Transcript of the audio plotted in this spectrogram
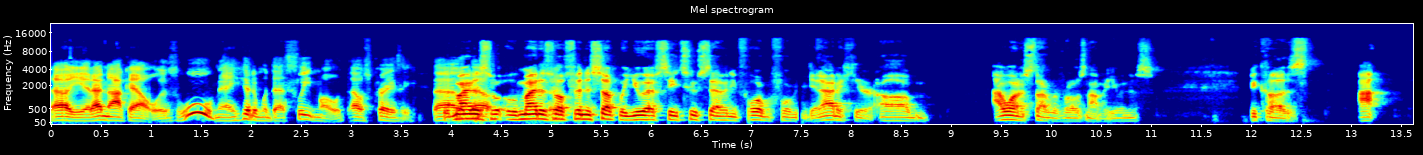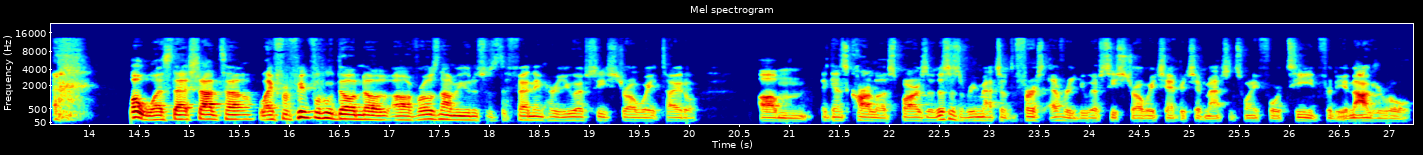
Oh yeah, that knockout was woo man. He hit him with that sleep mode. That was crazy. That, we might that- as well, we might as well finish up with UFC 274 before we get out of here. Um, I want to start with Rose Namajunas because I. What was that, Chantel? Like for people who don't know, uh, Rose Namajunas was defending her UFC strawweight title um, against Carla Esparza. This is a rematch of the first ever UFC strawweight championship match in 2014 for the inaugural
